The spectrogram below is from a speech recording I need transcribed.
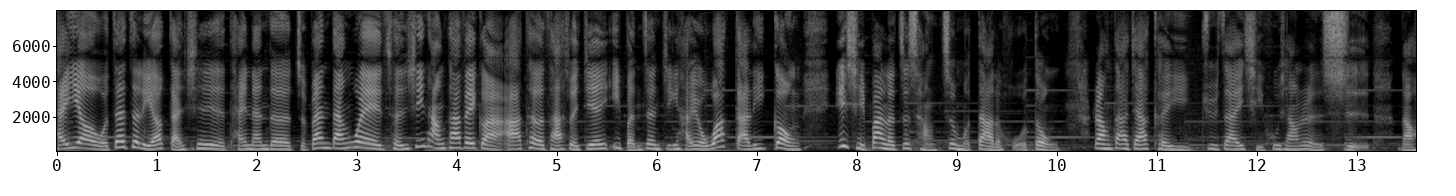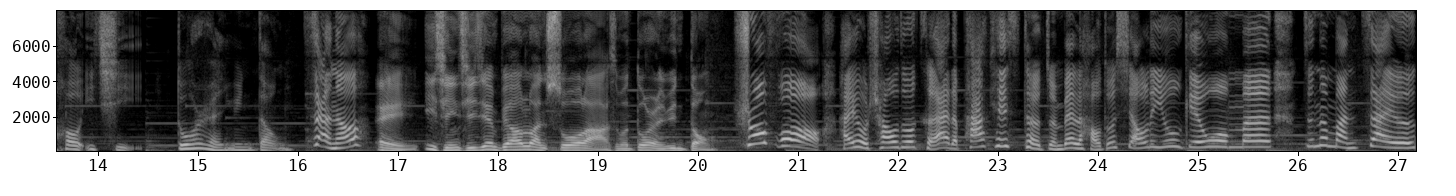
还有，我在这里要感谢台南的主办单位诚心堂咖啡馆、阿特茶水间、一本正经，还有哇咖喱贡一起办了这场这么大的活动，让大家可以聚在一起互相认识，然后一起多人运动，赞哦！哎，疫情期间不要乱说啦，什么多人运动，舒服。错，还有超多可爱的 Podcast 准备了好多小礼物给我们，真的满载而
